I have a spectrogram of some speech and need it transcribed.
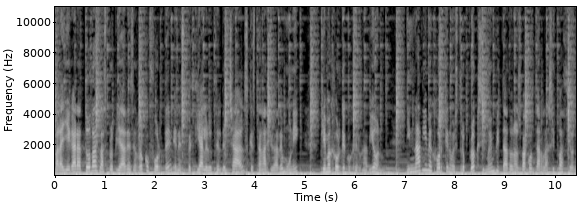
Para llegar a todas las propiedades de Rocoforte, en especial el Hotel de Charles, que está en la ciudad de Múnich, qué mejor que coger un avión. Y nadie mejor que nuestro próximo invitado nos va a contar la situación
